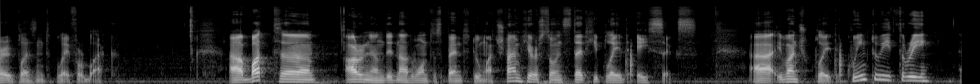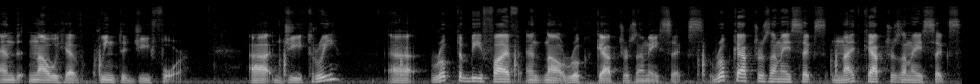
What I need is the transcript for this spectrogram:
very pleasant to play for black. but Aronian did not want to spend too much time here, so instead he played a6. Uh, Ivanchuk played queen to e3, and now we have queen to g4. Uh, g3, uh, rook to b5, and now rook captures on a6. Rook captures on a6, knight captures on a6,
